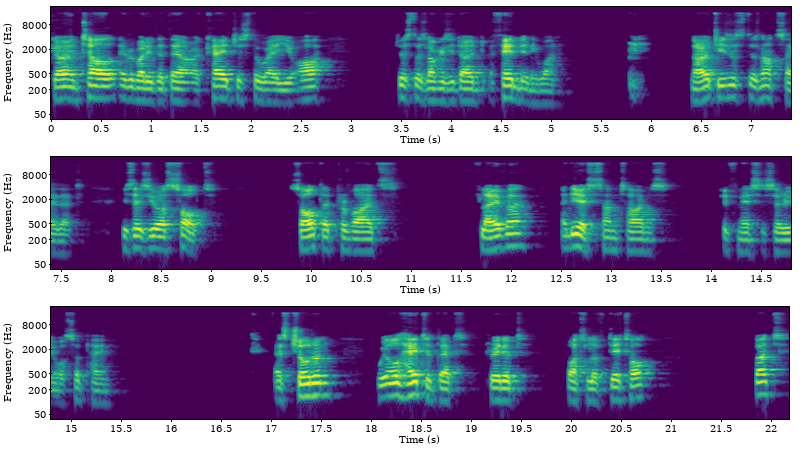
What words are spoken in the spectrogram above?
go and tell everybody that they are okay just the way you are, just as long as you don't offend anyone. no, Jesus does not say that. He says you are salt, salt that provides flavor, and yes, sometimes, if necessary, also pain. As children, we all hated that dreaded bottle of Dettol, but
